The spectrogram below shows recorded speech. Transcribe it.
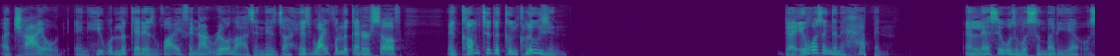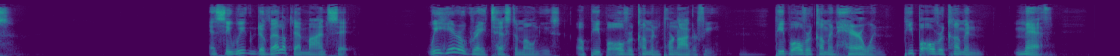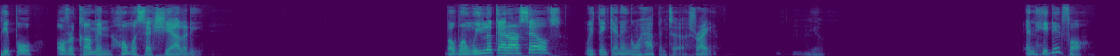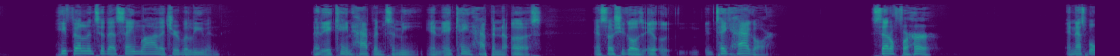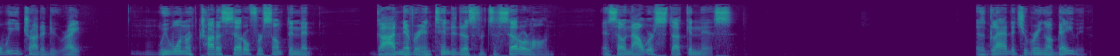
a child, and he would look at his wife and not realize, and his his wife would look at herself and come to the conclusion that it wasn't going to happen unless it was with somebody else. And see, we developed that mindset. We hear great testimonies of people overcoming pornography, mm-hmm. people overcoming heroin, people overcoming meth, people overcoming homosexuality. But when we look at ourselves, we think it ain't gonna happen to us, right? And he did fall. He fell into that same lie that you're believing. That it can't happen to me and it can't happen to us. And so she goes, it, uh, take Hagar. Settle for her. And that's what we try to do, right? Mm-hmm. We want to try to settle for something that God never intended us for to settle on. And so now we're stuck in this. It's glad that you bring up David.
